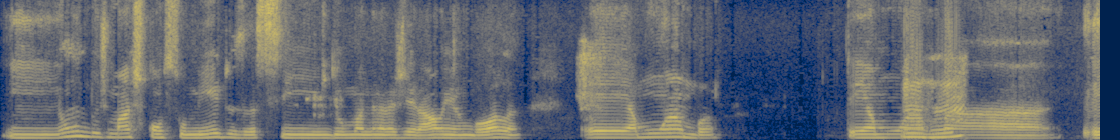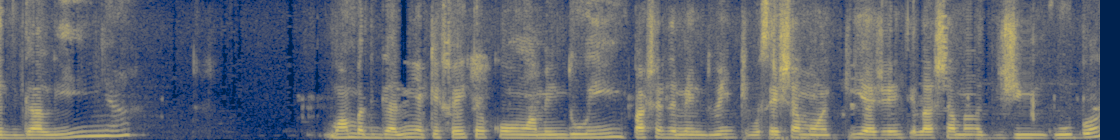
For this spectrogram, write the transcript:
E um dos mais consumidos, assim, de uma maneira geral, em Angola, é a muamba. Tem a muamba uhum. de galinha, muamba de galinha que é feita com amendoim, pasta de amendoim, que vocês chamam aqui, a gente lá chama de jinguba.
